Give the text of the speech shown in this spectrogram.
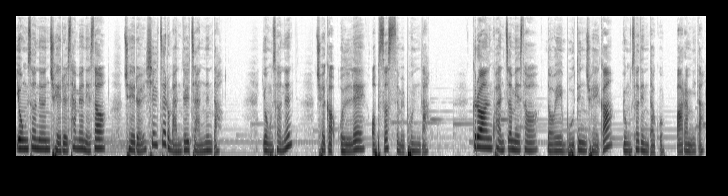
용서는 죄를 사면해서 죄를 실제로 만들지 않는다. 용서는 죄가 원래 없었음을 본다. 그러한 관점에서 너의 모든 죄가 용서된다고 말합니다.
